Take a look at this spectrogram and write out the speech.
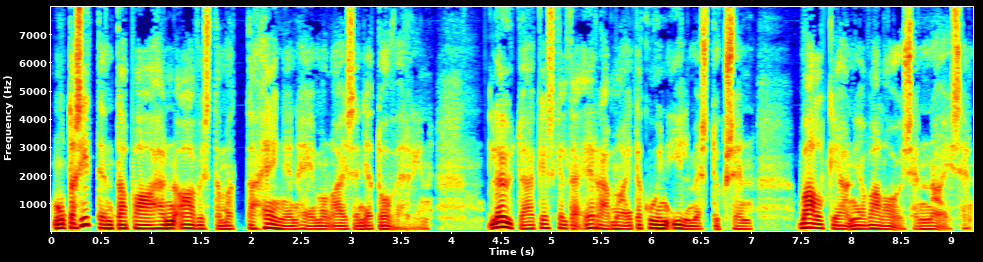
Mutta sitten tapaa hän aavistamatta hengenheimolaisen ja toverin. Löytää keskeltä erämaita kuin ilmestyksen, valkean ja valoisen naisen,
